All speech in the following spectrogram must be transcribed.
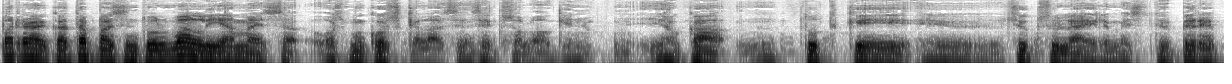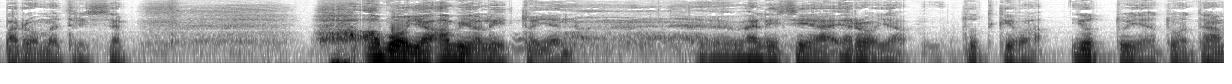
Paraikaa tapasin tuolla Valliamäessä Osmo Koskelaisen seksologin, joka tutkii syksyllä ilmestyy perheparometrissa avo- ja avioliittojen välisiä eroja tutkiva juttu. Ja tuota,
